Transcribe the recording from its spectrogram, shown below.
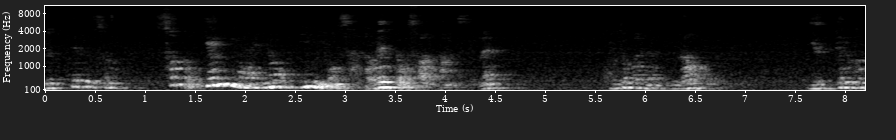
言ってるその外現外の意味を悟れって教わったんですよね。言葉の裏を言ってる言葉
